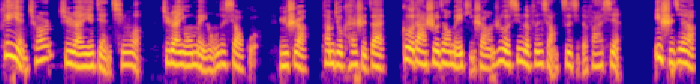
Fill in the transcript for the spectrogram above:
黑眼圈居然也减轻了，居然有美容的效果。于是啊，他们就开始在各大社交媒体上热心的分享自己的发现。一时间啊，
